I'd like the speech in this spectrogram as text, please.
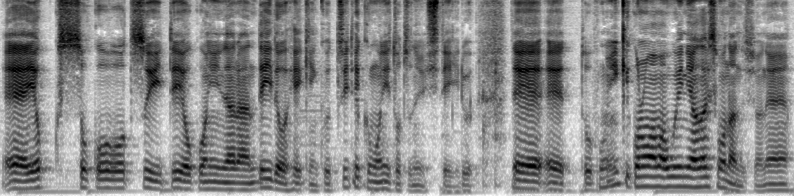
えー、よくそこをついて横に並んで移動平均くっついて雲に突入している。で、えー、っと、雰囲気このまま上に上がりそうなんですよね。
